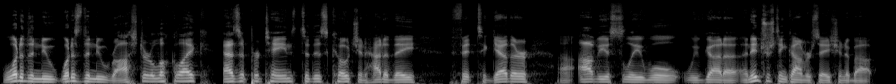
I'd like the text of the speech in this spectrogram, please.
What are the new? What does the new roster look like as it pertains to this coach, and how do they fit together? Uh, obviously, we'll we've got a, an interesting conversation about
